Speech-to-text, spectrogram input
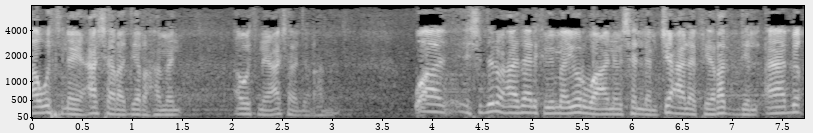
أو اثني عشر درهما أو اثني عشر درهما. ويستدلون على ذلك بما يروى عن النبي صلى الله عليه وسلم جعل في رد الآبق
